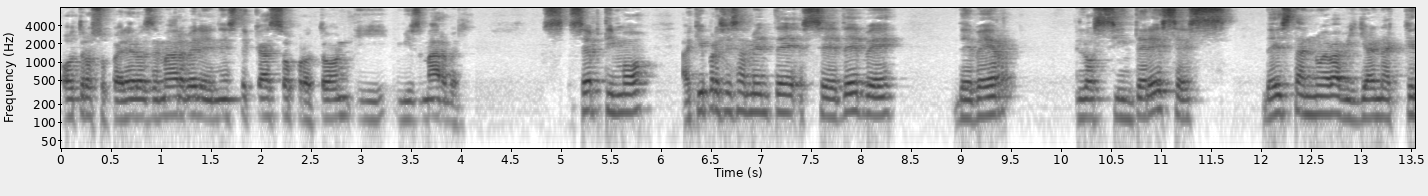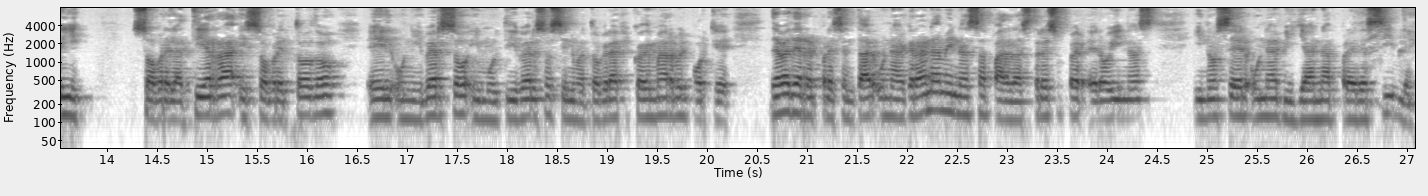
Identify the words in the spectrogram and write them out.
otros superhéroes de Marvel, en este caso Proton y Miss Marvel. Séptimo, aquí precisamente se debe de ver los intereses de esta nueva villana Kree sobre la Tierra y sobre todo el universo y multiverso cinematográfico de Marvel porque debe de representar una gran amenaza para las tres superheroínas y no ser una villana predecible.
